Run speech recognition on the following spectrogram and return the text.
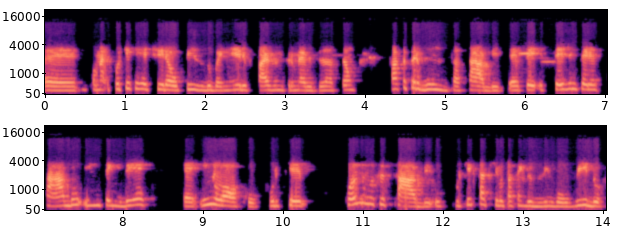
é, é por que, que retira o piso do banheiro e faz uma impermeabilização. Faça perguntas, sabe? É, te, seja interessado em entender é, em loco, porque quando você sabe o porquê que aquilo está sendo desenvolvido,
